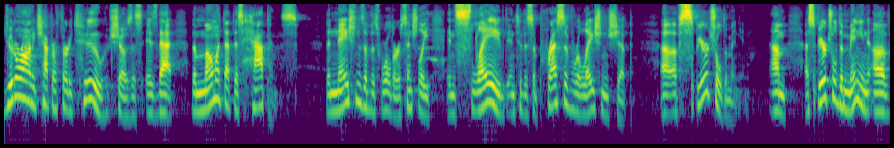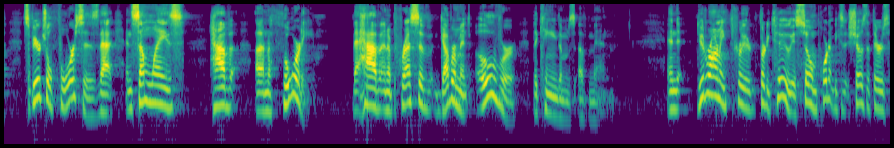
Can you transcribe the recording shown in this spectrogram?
Deuteronomy chapter 32 shows us is that the moment that this happens, the nations of this world are essentially enslaved into this oppressive relationship uh, of spiritual dominion, um, a spiritual dominion of spiritual forces that, in some ways, have an authority, that have an oppressive government over the kingdoms of men. And Deuteronomy 32 is so important because it shows that there's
